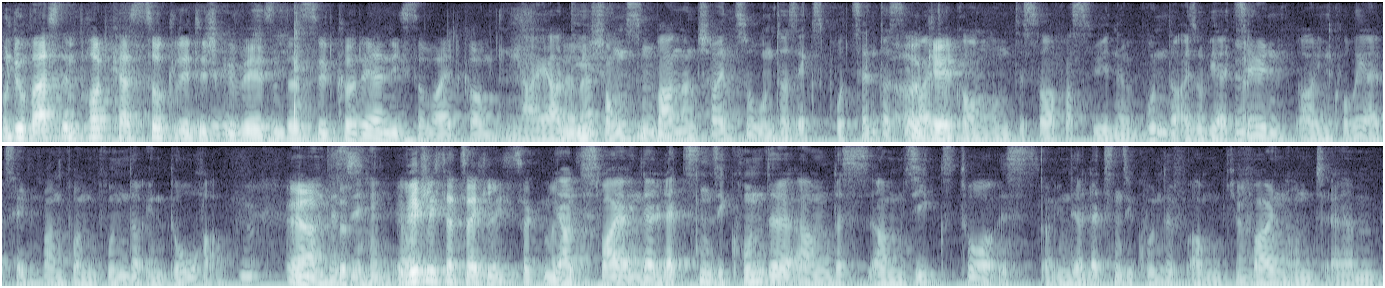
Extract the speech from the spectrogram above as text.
Und du warst im Podcast so kritisch gewesen, dass Südkorea nicht so weit kommt. Naja, die Chancen waren anscheinend so unter 6%, dass sie Okay. weiterkommen und das war fast wie eine Wunder. Also wir erzählen, äh, in Korea erzählt man von Wunder in Doha. Ja, deswegen, ja. wirklich tatsächlich, sagt man Ja, das. das war ja in der letzten Sekunde, ähm, das ähm, Siegstor ist äh, in der letzten Sekunde ähm, Ja. gefallen und ähm,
